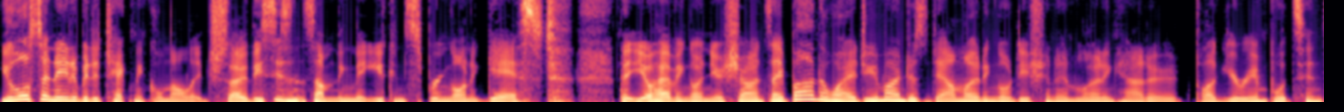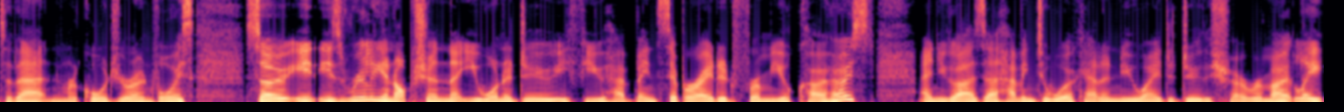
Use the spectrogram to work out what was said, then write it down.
You'll also need a bit of technical knowledge. So this isn't something that you can spring on a guest that you're having on your show and say, by the way, do you mind just downloading Audition and learning how to plug your inputs into that and record your own voice? So it is really an option that you want to do if you have been separated from your co host and you guys are having to work out a new way to do the show remotely.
